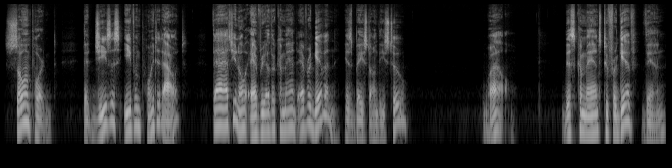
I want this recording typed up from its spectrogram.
so important, that Jesus even pointed out that, you know, every other command ever given is based on these two. Well, this command to forgive, then,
